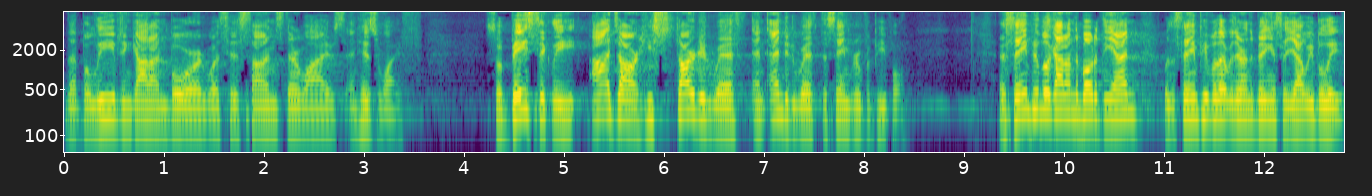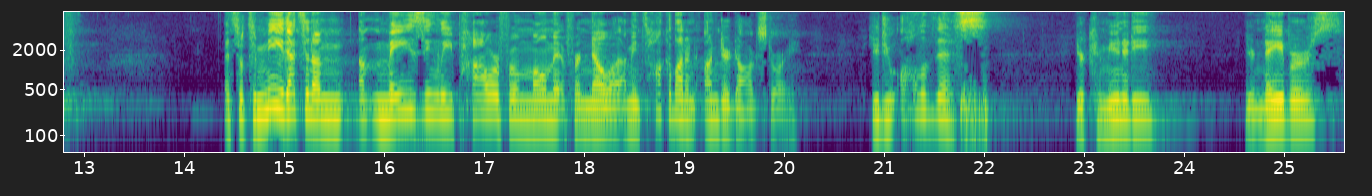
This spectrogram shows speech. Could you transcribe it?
that believed and got on board was his sons, their wives, and his wife. So basically, odds are he started with and ended with the same group of people. The same people that got on the boat at the end were the same people that were there in the beginning and said, Yeah, we believe. And so to me, that's an am- amazingly powerful moment for Noah. I mean, talk about an underdog story. You do all of this your community, your neighbors,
